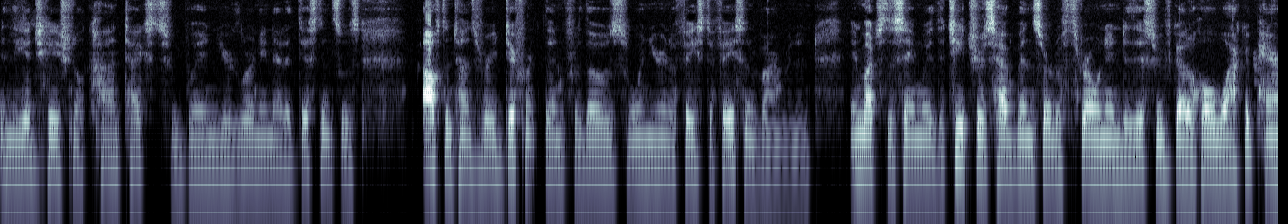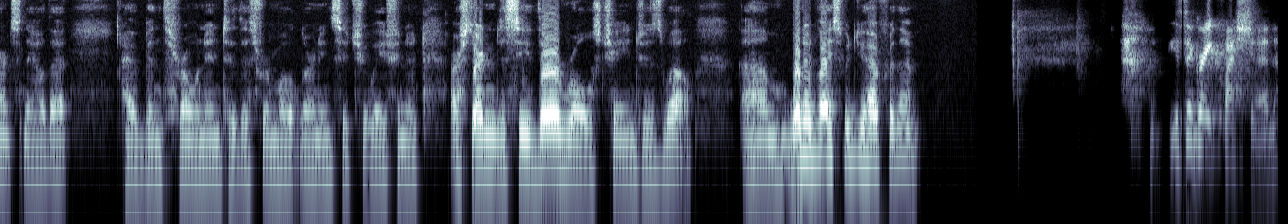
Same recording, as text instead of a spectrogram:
in the educational context when you're learning at a distance was oftentimes very different than for those when you're in a face-to-face environment and in much the same way the teachers have been sort of thrown into this we've got a whole whack of parents now that have been thrown into this remote learning situation and are starting to see their roles change as well um, what advice would you have for them it's a great question.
